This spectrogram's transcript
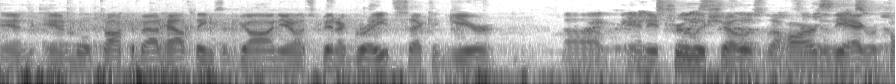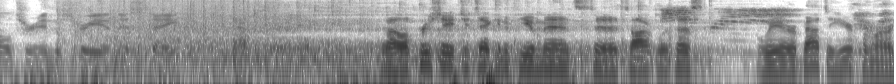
and, and we'll talk about how things have gone. You know, it's been a great second year. Uh, and it truly shows the heart of the agriculture industry in this state. Absolutely. Well, appreciate you taking a few minutes to talk with us. We are about to hear from our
